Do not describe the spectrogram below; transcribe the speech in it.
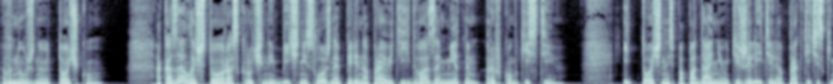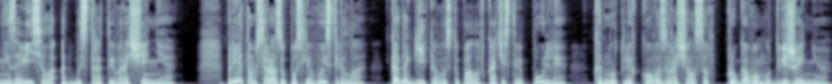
в нужную точку. Оказалось, что раскрученный бич несложно перенаправить едва заметным рывком кисти. И точность попадания утяжелителя практически не зависела от быстроты вращения. При этом сразу после выстрела, когда гилька выступала в качестве пули, кнут легко возвращался в круговому движению.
